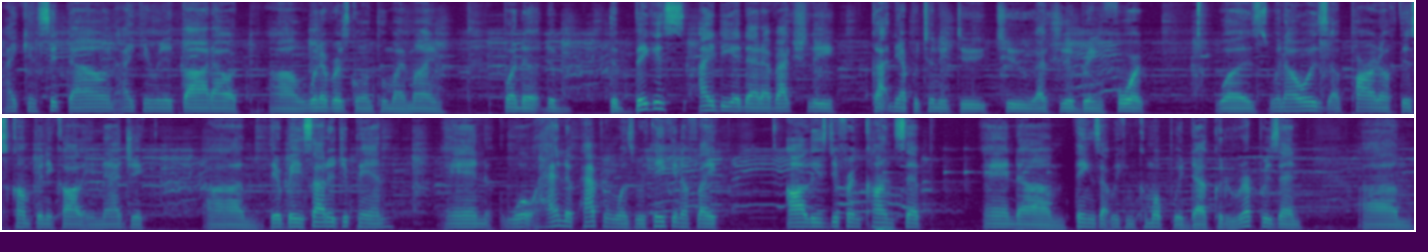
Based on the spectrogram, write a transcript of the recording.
I can sit down, I can really thought out um, whatever is going through my mind. But the, the the biggest idea that I've actually gotten the opportunity to, to actually bring forth was when I was a part of this company called Enagic. Um, they're based out of Japan, and what ended up happening was we're thinking of like all these different concepts and um, things that we can come up with that could represent um,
